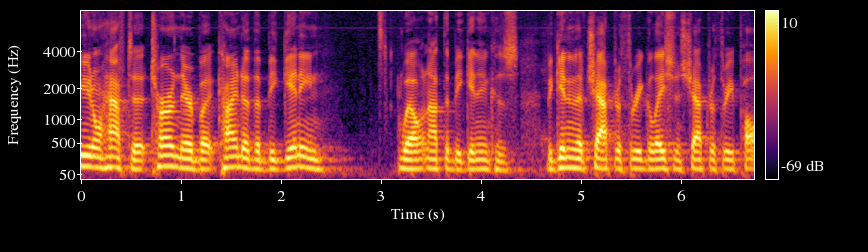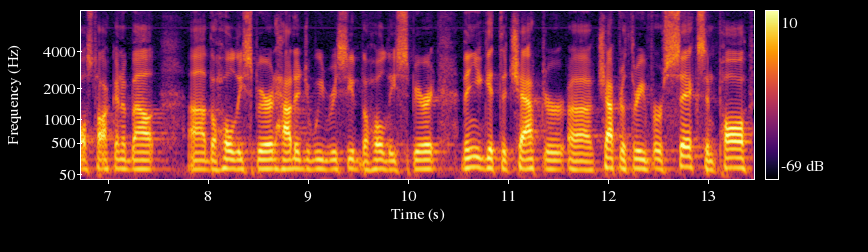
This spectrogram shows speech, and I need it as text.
You don't have to turn there, but kind of the beginning, well, not the beginning, because beginning of chapter 3, Galatians chapter 3, Paul's talking about uh, the Holy Spirit. How did we receive the Holy Spirit? Then you get to chapter, uh, chapter 3, verse 6, and Paul,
